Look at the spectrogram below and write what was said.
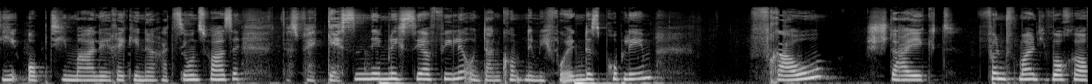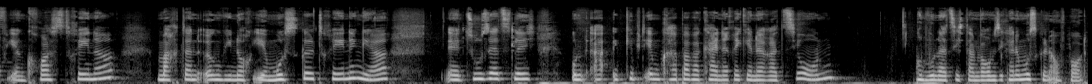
die optimale Regenerationsphase. Das vergessen nämlich sehr viele und dann kommt nämlich folgendes Problem. Frau steigt fünfmal die Woche auf ihren Crosstrainer, macht dann irgendwie noch ihr Muskeltraining, ja, äh, zusätzlich und äh, gibt ihrem Körper aber keine Regeneration und wundert sich dann, warum sie keine Muskeln aufbaut.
